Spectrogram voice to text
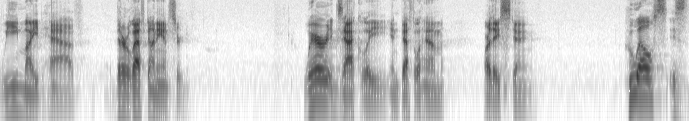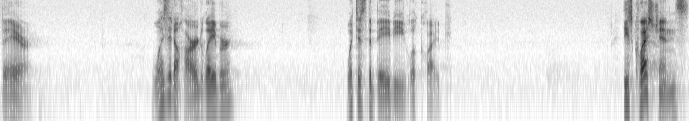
we might have that are left unanswered. Where exactly in Bethlehem are they staying? Who else is there? Was it a hard labor? What does the baby look like? These questions,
